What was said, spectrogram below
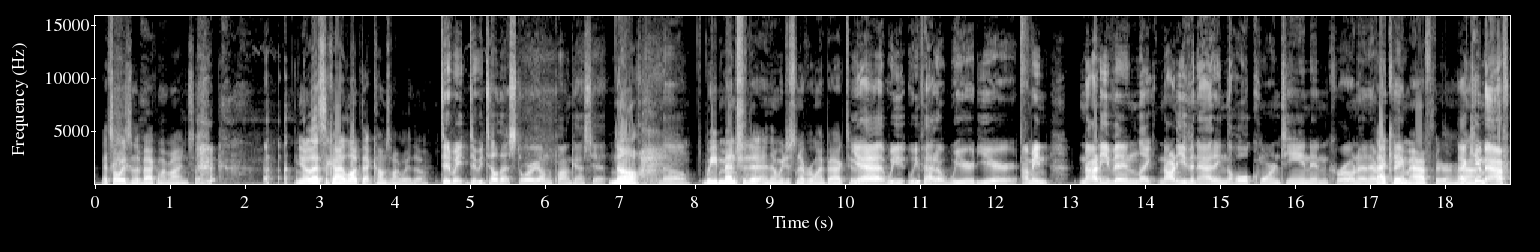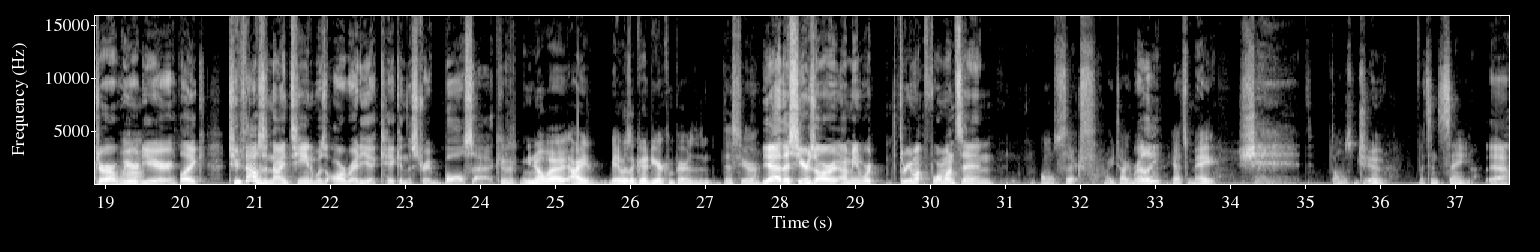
that's always in the back of my mind. So, you know, that's the kind of luck that comes my way, though. Did we did we tell that story on the podcast yet? No, No. we mentioned it and then we just never went back to it. Yeah, we we've had a weird year. I mean, not even like not even adding the whole quarantine and corona and everything. That came after. That huh? came after our weird year. Like 2019 was already a kick in the straight ball sack. You know what? I it was a good year compared to this year. Yeah, this year's already. I mean, we're three months, four months in. Almost six. What are you talking about? Really? Yeah, it's May. Shit. It's almost June. That's insane. Yeah.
